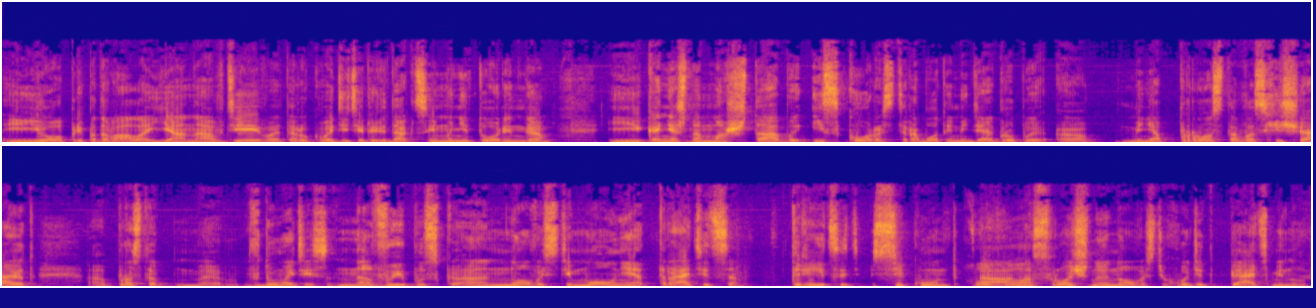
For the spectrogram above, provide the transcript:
Ее преподавала Яна Авдеева, это руководитель редакции мониторинга. И, конечно, масштабы и скорость работы медиагруппы э, меня просто восхищают. Э, просто э, вдумайтесь, на выпуск э, новости «Молния» тратится 30 секунд. А на срочную новость уходит 5 минут.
